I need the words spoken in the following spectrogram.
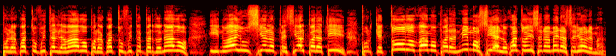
por la cual tú fuiste lavado, por la cual tú fuiste perdonado, y no hay un cielo especial para ti, porque todos vamos para el mismo cielo. ¿Cuántos dicen amén al Señor, hermano?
